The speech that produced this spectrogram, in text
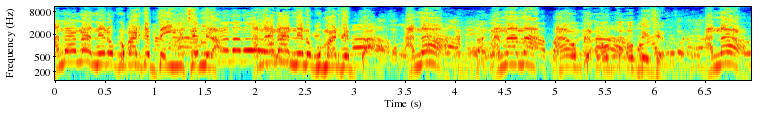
అన్నా, అన్నా, నేను ఒక మాట చెప్తా ఈ విషయం మీద. అన్నా నేను ఒక మాట చెప్తా. అన్నా అన్నా అన్నా ఒక- విషయం. అన్నా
